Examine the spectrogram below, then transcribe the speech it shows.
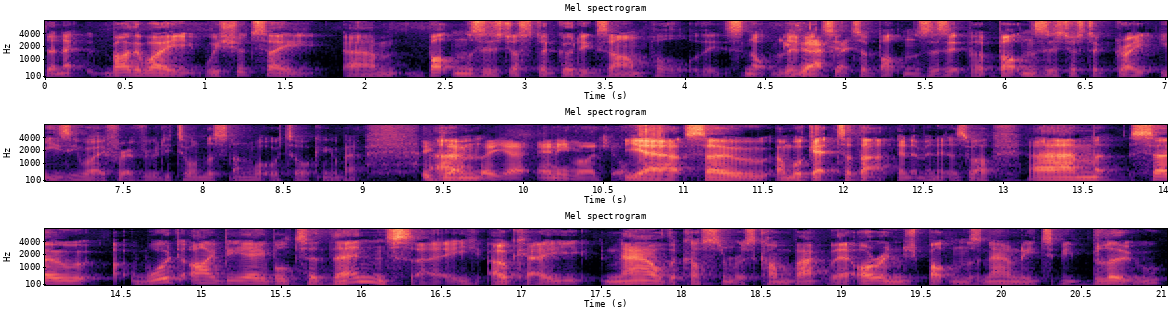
the, ne- By the way, we should say um, buttons is just a good example. It's not limited Exactly. to buttons, is it? But buttons is just a great, easy way for everybody to understand what we're talking about. Um, Exactly. yeah. Any module. yeah, so, and we'll get to that in a minute as well. Um, so, would I be able to then say, okay, now the customer has come back, their orange buttons now need to be blue.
